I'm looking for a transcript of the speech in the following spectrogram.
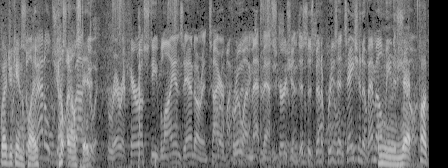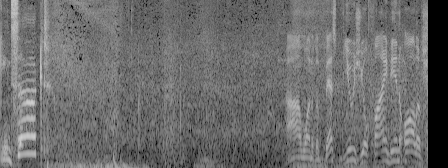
Glad you came to play. that'll No one else did. do. For Eric Karros, Steve Lyons, and our entire crew, I'm Matt Vasgersian. This has been a presentation of MLB The Mm, Show. that fucking sucked. Ah, one of the best views you'll find in all of Shut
